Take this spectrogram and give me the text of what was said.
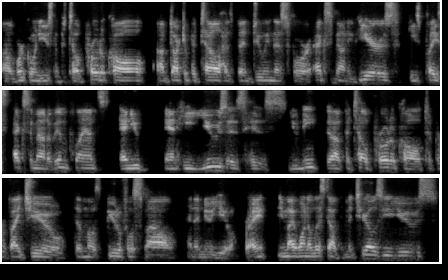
Uh, we're going to use the Patel protocol. Um, Dr. Patel has been doing this for X amount of years. He's placed X amount of implants, and you and he uses his unique uh, Patel protocol to provide you the most beautiful smile and a new you, right? You might want to list out the materials you use.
